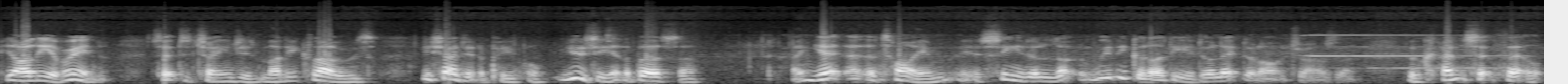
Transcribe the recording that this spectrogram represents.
he hardly ever in, except to change his muddy clothes. He shouted at people, usually at the bursar. And yet, at the time, it seemed a lo- really good idea to elect an art chancellor who hadn't set foot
